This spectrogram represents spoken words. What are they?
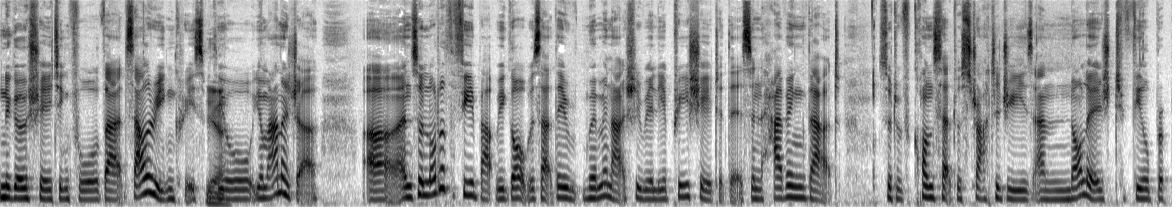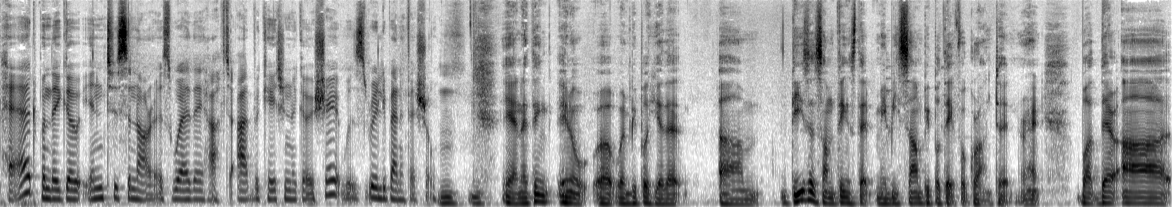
negotiating for that salary increase with Yeah. your, your manager. Uh, and so a lot of the feedback we got was that they women actually really appreciated this and having that sort of concept of strategies and knowledge to feel prepared when they go into scenarios where they have to advocate and negotiate was really beneficial. Yeah, and I think you know uh, when people hear that, um, these are some things that maybe some people take for granted, right? But there are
